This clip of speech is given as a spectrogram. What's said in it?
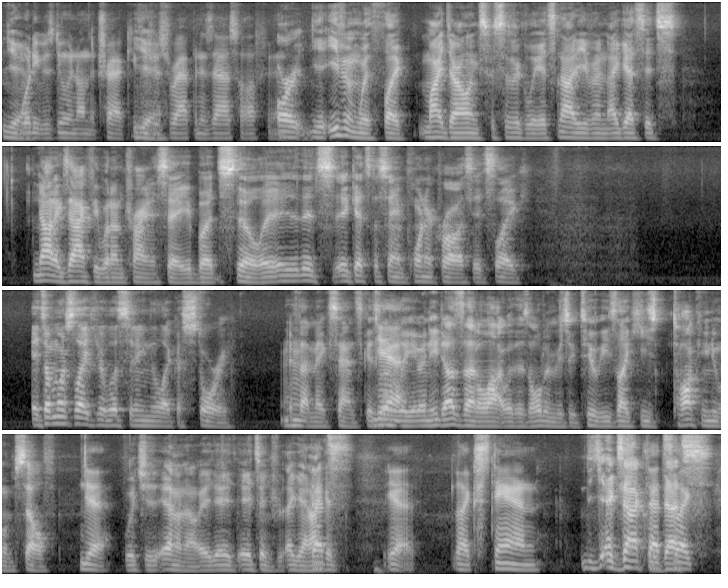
Yeah. what he was doing on the track. He Yeah. was just rapping his ass off. and- or yeah, even with like my darling specifically it's not even i guess it's not exactly what i'm trying to say but still it, it's it gets the same point across it's like it's almost like you're listening to like a story if Mhm. that makes sense because Yeah. and he does that a lot with his older music too he's like he's talking to himself Yeah. which is I don't know. It, it, it's interesting. Again, I could. Yeah. Like Stan. Yeah, exactly. That's, That's, like,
